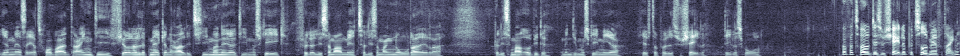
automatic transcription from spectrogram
Jamen altså, jeg tror bare, at drenge de fjoller lidt mere generelt i timerne, og de måske ikke følger lige så meget med, tager lige så mange noter, eller går lige så meget op i det, men de måske mere hæfter på det sociale del af skolen. Hvorfor tror du, det sociale betyder mere for drengene?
